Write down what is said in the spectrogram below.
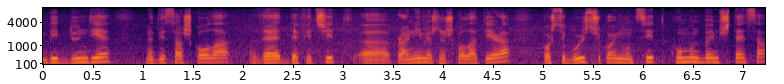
mbidyndje në disa shkolla dhe deficit pranimesh në shkollat e tjera, por sigurisht shikojmë mundësitë ku mund të bëjmë shtesa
